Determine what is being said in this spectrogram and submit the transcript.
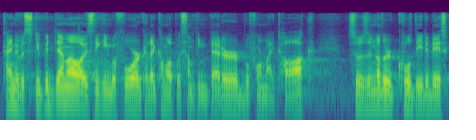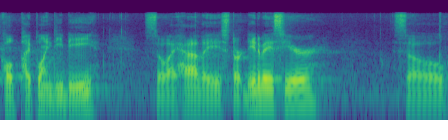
kind of a stupid demo. I was thinking before, could I come up with something better before my talk? So there's another cool database called PipelineDB. So I have a start database here. So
